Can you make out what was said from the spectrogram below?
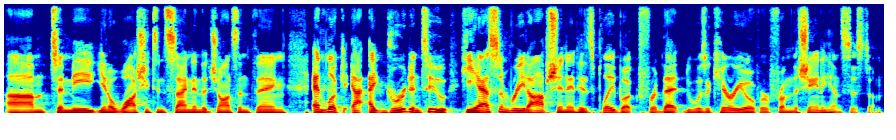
Um, to me, you know, Washington signed in the Johnson thing. And look, I, I, Gruden, too, he has some read option in his playbook for that was a carryover from the Shanahan system.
